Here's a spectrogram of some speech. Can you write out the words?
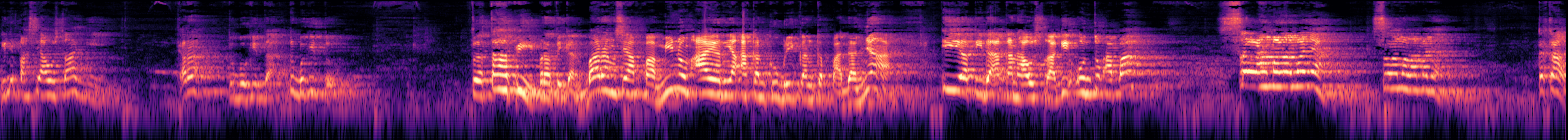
ini pasti haus lagi. Karena tubuh kita itu begitu. Tetapi perhatikan, barang siapa minum air yang akan kuberikan kepadanya, ia tidak akan haus lagi untuk apa? Selama-lamanya. Selama-lamanya. Kekal.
